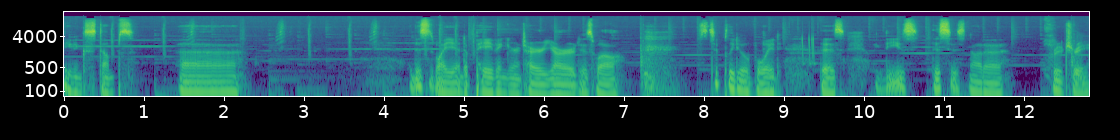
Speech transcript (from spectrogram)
Leaving stumps. Uh, this is why you end up paving your entire yard as well. Simply to avoid this. Like these, this is not a fruit tree.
